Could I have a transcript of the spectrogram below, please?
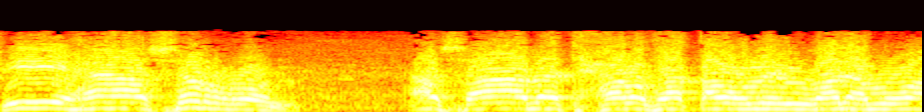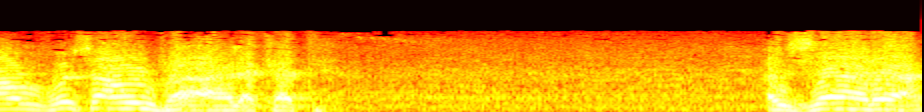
فيها سر أصابت حرث قوم ظلموا أنفسهم فأهلكته. الزارع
